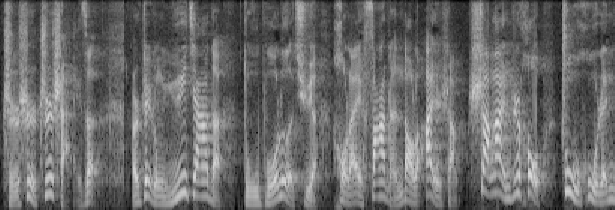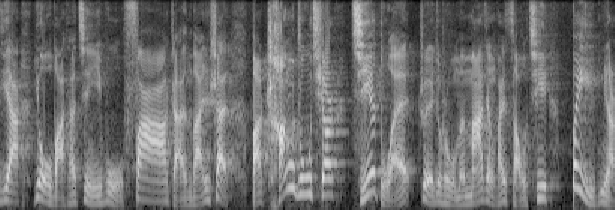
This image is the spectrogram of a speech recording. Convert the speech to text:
只是掷骰子。而这种瑜伽的赌博乐趣啊，后来发展到了岸上。上岸之后，住户人家又把它进一步发展完善，把长竹签截短，这也就是我们麻将牌早期背面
